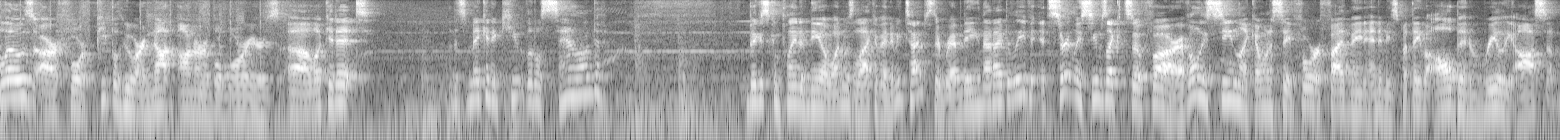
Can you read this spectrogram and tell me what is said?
Clothes are for people who are not honorable warriors. Uh, look at it. And it's making a cute little sound. Biggest complaint of Nioh 1 was lack of enemy types. They're remedying that, I believe. It certainly seems like it so far. I've only seen, like, I want to say four or five main enemies, but they've all been really awesome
